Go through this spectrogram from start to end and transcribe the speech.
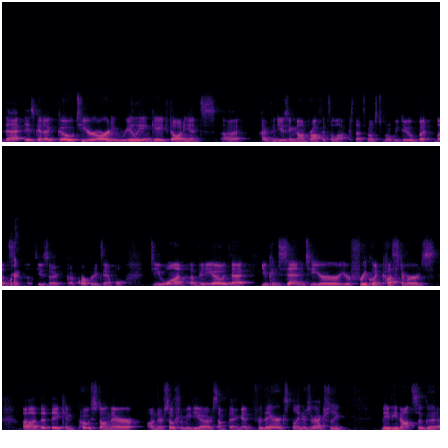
that is going to go to your already really engaged audience. Uh, I've been using nonprofits a lot because that's most of what we do, but let's, right. let's use a, a, corporate example. Do you want a video that you can send to your, your frequent customers uh, that they can post on their on their social media or something? And for there, explainers are actually maybe not so good.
